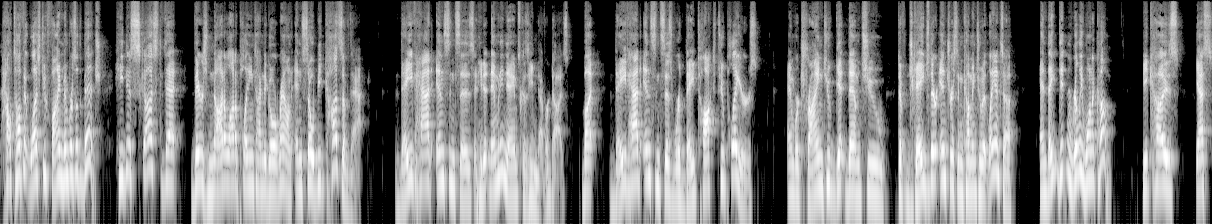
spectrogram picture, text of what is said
how tough it was to find members of the bench. He discussed that there's not a lot of playing time to go around. And so, because of that, they've had instances, and he didn't name any names because he never does, but they've had instances where they talked to players and were trying to get them to, to gauge their interest in coming to Atlanta. And they didn't really want to come because, yes,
